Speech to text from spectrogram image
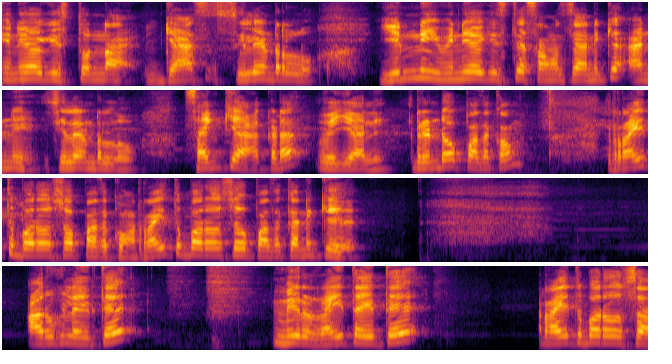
వినియోగిస్తున్న గ్యాస్ సిలిండర్లు ఎన్ని వినియోగిస్తే సంవత్సరానికి అన్ని సిలిండర్లు సంఖ్య అక్కడ వెయ్యాలి. రెండో పథకం రైతు భరోసా పథకం. రైతు భరోసా పథకానికి అర్హులైతే మీరు రైతు అయితే రైతు భరోసా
